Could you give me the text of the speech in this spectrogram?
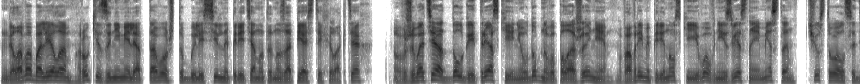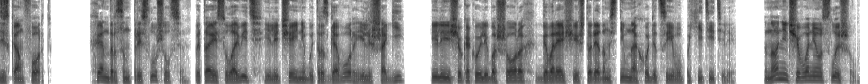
Голова болела, руки занемели от того, что были сильно перетянуты на запястьях и локтях. В животе от долгой тряски и неудобного положения во время переноски его в неизвестное место чувствовался дискомфорт. Хендерсон прислушался, пытаясь уловить или чей-нибудь разговор, или шаги, или еще какой-либо шорох, говорящий, что рядом с ним находятся его похитители. Но ничего не услышал.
